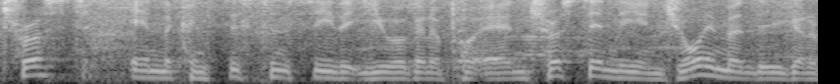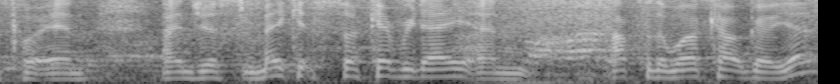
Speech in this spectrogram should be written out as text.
trust in the consistency that you are going to put in. Trust in the enjoyment that you're going to put in, and just make it suck every day. And after the workout, go, yeah,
